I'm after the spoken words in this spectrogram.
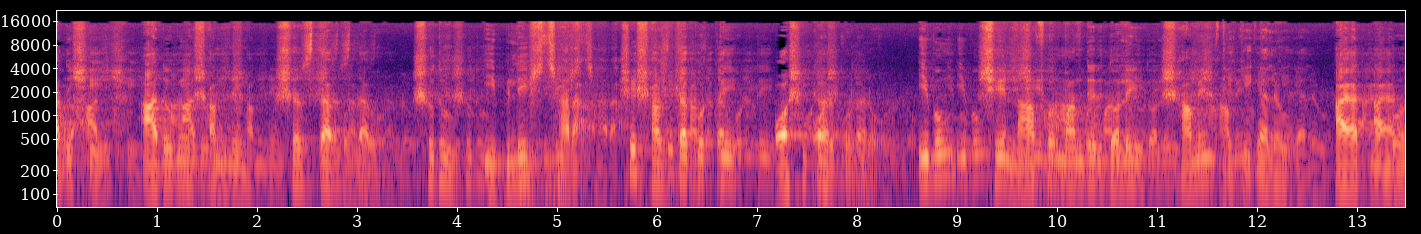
আদেশে আদমের সামনে সজদা করল। শুধু ইবলিশ ছাড়া সে সাজদা করতে অস্বীকার করল। এবং সে নাফরমানদের দলে সামিল থেকে গেল। আয়াত নম্বর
